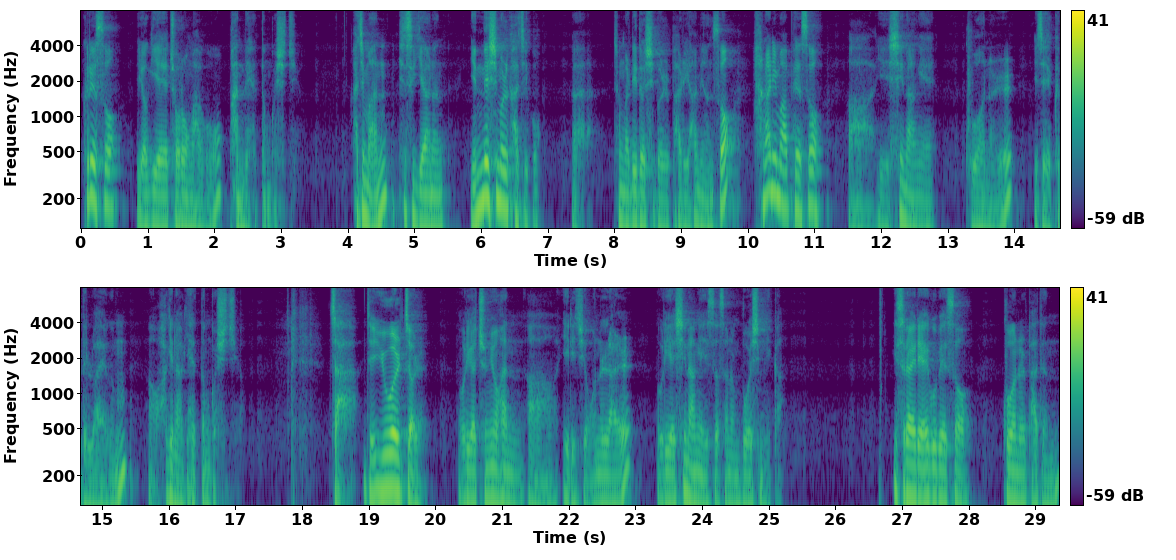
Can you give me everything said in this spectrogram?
그래서 여기에 조롱하고 반대했던 것이지요. 하지만 히스기야는 인내심을 가지고 정말 리더십을 발휘하면서 하나님 앞에서 아, 이 신앙의 구원을 이제 그들로 하여금 확인하게 했던 것이지요. 자, 이제 6월절 우리가 중요한 아, 일이죠. 오늘날 우리의 신앙에 있어서는 무엇입니까? 이스라엘의 애굽에서 구원을 받은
